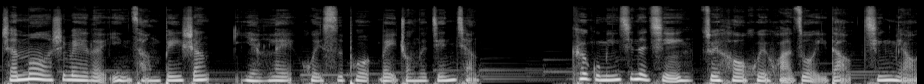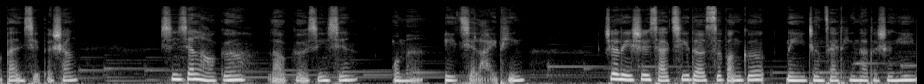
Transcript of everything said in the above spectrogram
沉默是为了隐藏悲伤，眼泪会撕破伪装的坚强。刻骨铭心的情，最后会化作一道轻描淡写的伤。新鲜老歌，老歌新鲜，我们一起来听。这里是小七的私房歌，你正在听到的声音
